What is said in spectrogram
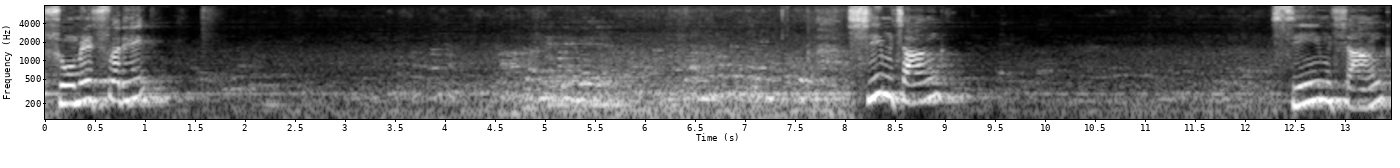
सोमेश्वरी। सीमचांग सीमशांग।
